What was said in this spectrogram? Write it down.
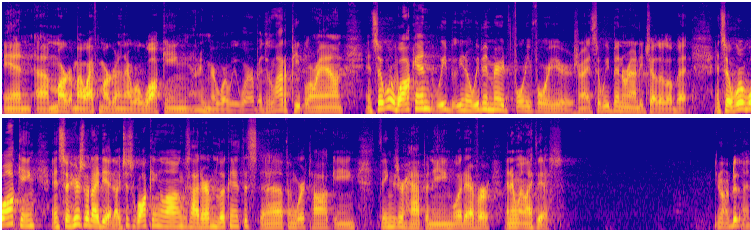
And uh, Margaret, my wife Margaret, and I were walking. I don't remember where we were, but there's a lot of people around. And so we're walking. We, you know, we've been married 44 years, right? So we've been around each other a little bit. And so we're walking. And so here's what I did. I was just walking alongside her. I'm looking at the stuff, and we're talking. Things are happening, whatever. And I went like this. You know what I'm doing?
